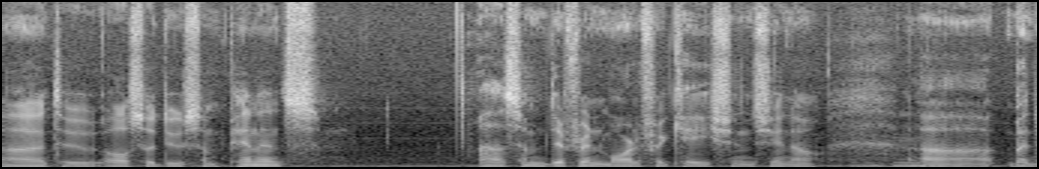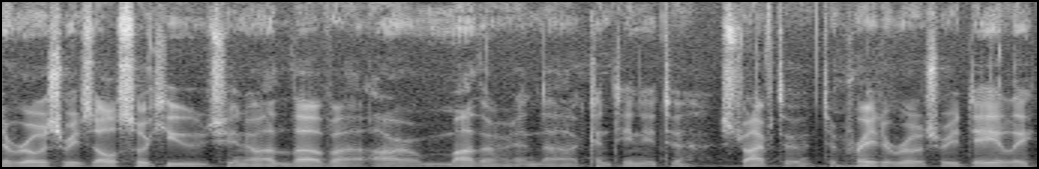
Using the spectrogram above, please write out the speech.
uh, to also do some penance, uh, some different mortifications, you know. Mm-hmm. Uh, but the rosary is also huge. You know, I love uh, our mother and uh, continue to strive to, to pray the rosary daily,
